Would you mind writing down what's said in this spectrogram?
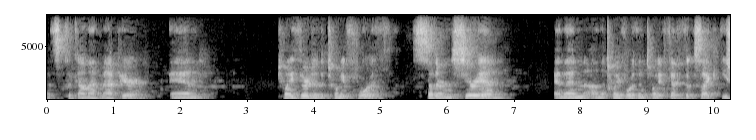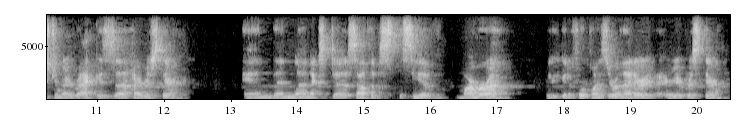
let's click on that map here. And 23rd to the 24th, southern Syria, and then on the 24th and 25th, looks like Eastern Iraq is uh, high risk there. And then uh, next, uh, south of the Sea of Marmara, we could get a 4.0 in that area, area of risk there,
